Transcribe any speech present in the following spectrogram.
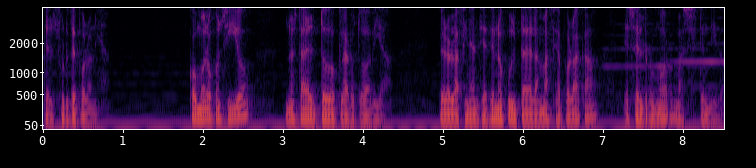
del sur de Polonia. ¿Cómo lo consiguió? No está del todo claro todavía, pero la financiación oculta de la mafia polaca es el rumor más extendido.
